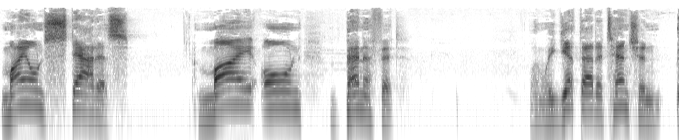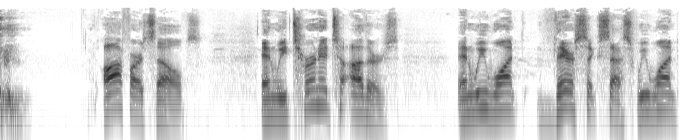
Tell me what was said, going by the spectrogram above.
my own status my own benefit. When we get that attention off ourselves and we turn it to others, and we want their success. We want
